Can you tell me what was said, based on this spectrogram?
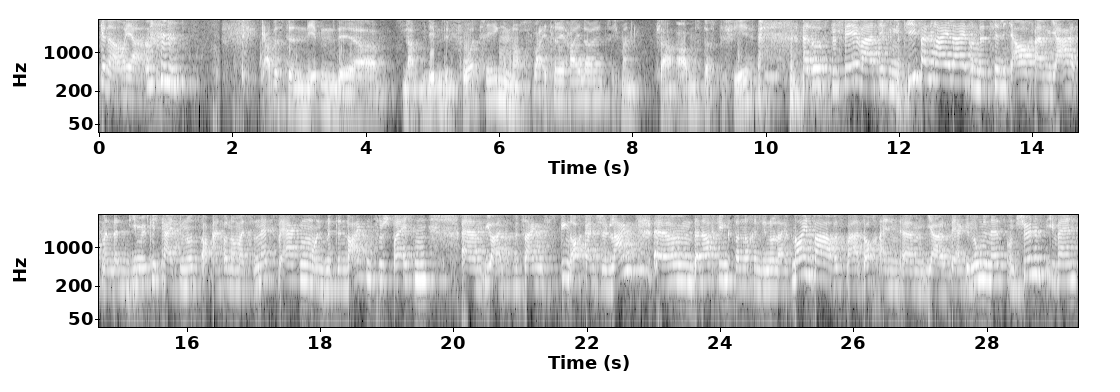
Genau, ja. Gab es denn neben der neben den Vorträgen noch weitere Highlights? Ich meine, Klar, abends das Buffet. Also das Buffet war definitiv ein Highlight und natürlich auch, ähm, ja, hat man dann die Möglichkeit genutzt, auch einfach nochmal zu netzwerken und mit den Leuten zu sprechen. Ähm, ja, also ich würde sagen, es ging auch ganz schön lang. Ähm, danach ging es dann noch in die 089 Bar, aber es war doch ein ähm, ja, sehr gelungenes und schönes Event.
